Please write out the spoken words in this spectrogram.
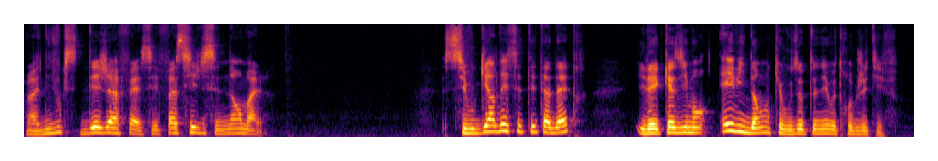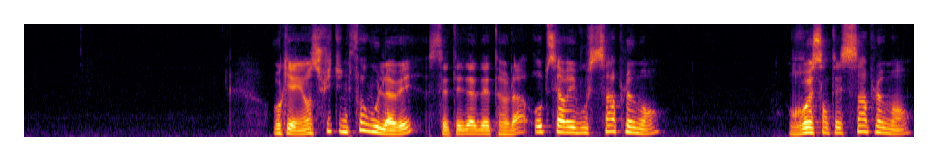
Voilà, dites-vous que c'est déjà fait, c'est facile, c'est normal. Si vous gardez cet état d'être, il est quasiment évident que vous obtenez votre objectif. Ok, et ensuite, une fois que vous l'avez, cet état d'être-là, observez-vous simplement, ressentez simplement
